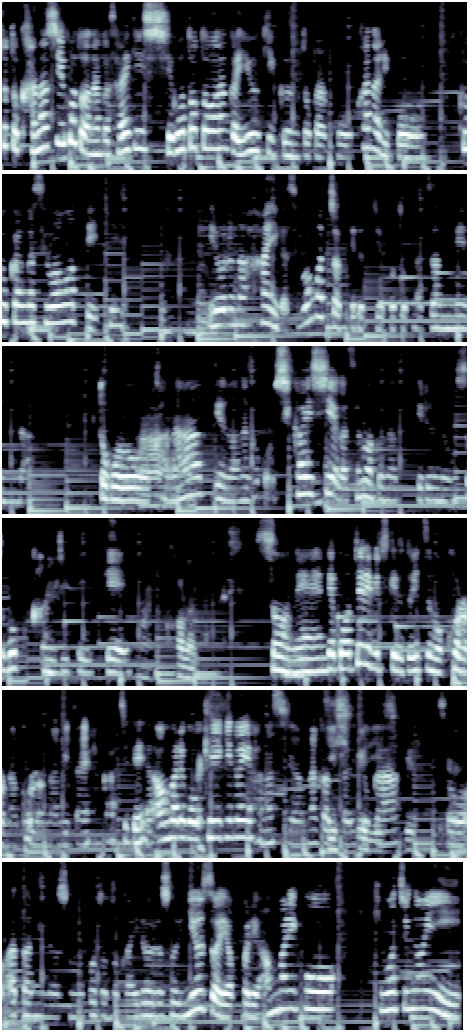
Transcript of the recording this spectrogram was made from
ちょっと悲しいことはなんか最近仕事となんかゆうきくんとかこうかなりこう空間が狭まっていていろいろな範囲が狭まっちゃってるっていうことが残念なところかなっていうのはなんかこう視界視野が狭くなってるのをすごく感じていて、コロナ。そうねでこうテレビつけるとい。つもコロナコロナみたい。な感じであんまりこう景気のい。い。話じゃなかったりとか。そう熱海のそのこととかい。ろい。ろそうい。うニュースはやっぱりあんまりこう気持ちのい。い。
